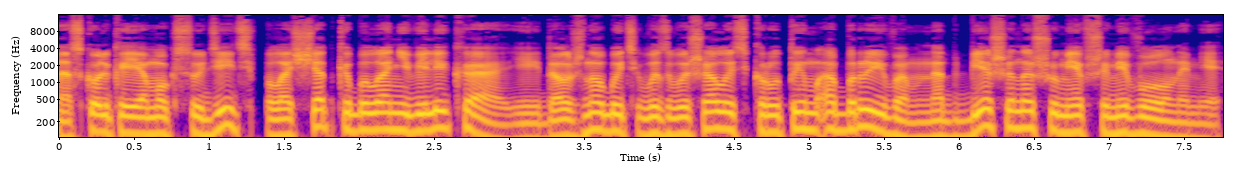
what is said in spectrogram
Насколько я мог судить, площадка была невелика и, должно быть, возвышалась крутым обрывом над бешено шумевшими волнами.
